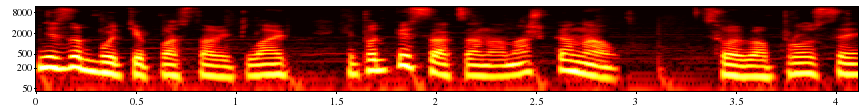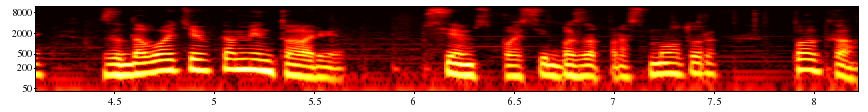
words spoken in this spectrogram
Не забудьте поставить лайк и подписаться на наш канал. Свои вопросы задавайте в комментариях. Всем спасибо за просмотр. Пока.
